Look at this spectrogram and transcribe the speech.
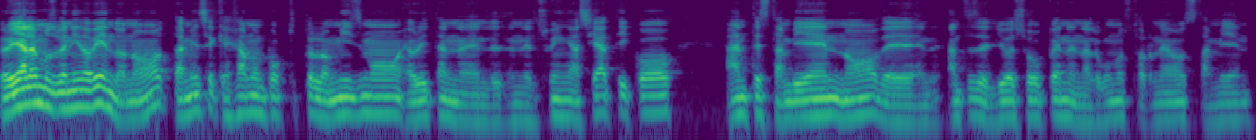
Pero ya lo hemos venido viendo, ¿no? También se quejaron un poquito lo mismo ahorita en el, swing asiático, antes también, ¿no? De, antes del US Open, en algunos torneos también,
